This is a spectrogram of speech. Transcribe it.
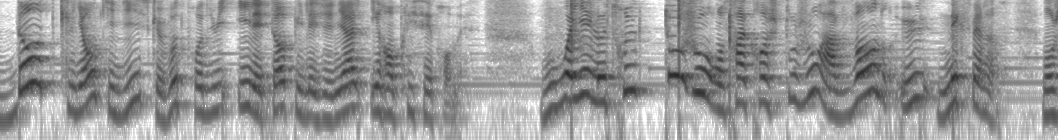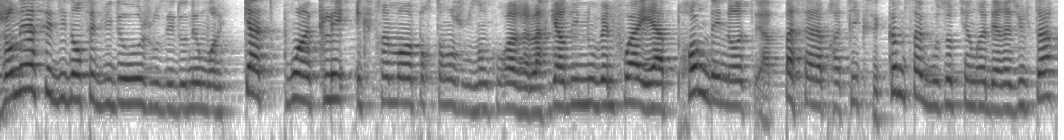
d'autres clients qui disent que votre produit, il est top, il est génial, il remplit ses promesses. Vous voyez le truc, toujours, on se raccroche toujours à vendre une expérience. Bon, j'en ai assez dit dans cette vidéo, je vous ai donné au moins 4 points clés extrêmement importants. Je vous encourage à la regarder une nouvelle fois et à prendre des notes et à passer à la pratique. C'est comme ça que vous obtiendrez des résultats.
